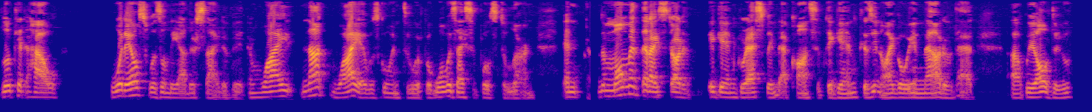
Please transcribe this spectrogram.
Look at how what else was on the other side of it and why not why I was going through it, but what was I supposed to learn? And the moment that I started again grasping that concept again, because you know I go in and out of that, uh, we all do.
